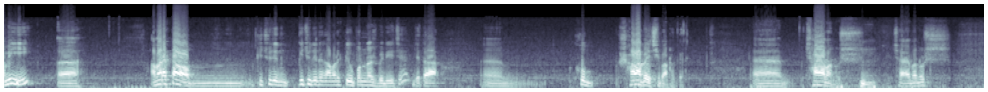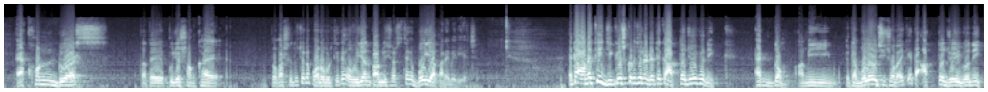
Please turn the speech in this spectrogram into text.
আমি আমার একটা কিছুদিন কিছুদিন আগে আমার একটি উপন্যাস বেরিয়েছে যেটা খুব সাড়া পেয়েছি পাঠকের। ছায়া মানুষ। ছায়া মানুষ এখন ডুয়ার্স তাতে পুজোর সংখ্যায় প্রকাশিত ছিল পরবর্তীতে অভিযান পাবলিশার্স থেকে বই আকারে বেরিয়েছে। এটা অনেকেই জিজ্ঞেস করেছিলেন এটা কি আত্মজৈবনিক? একদম আমি এটা বলেওছি সবাইকে এটা আত্মজৈবনিক।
